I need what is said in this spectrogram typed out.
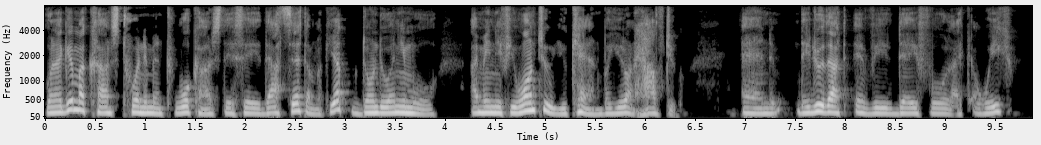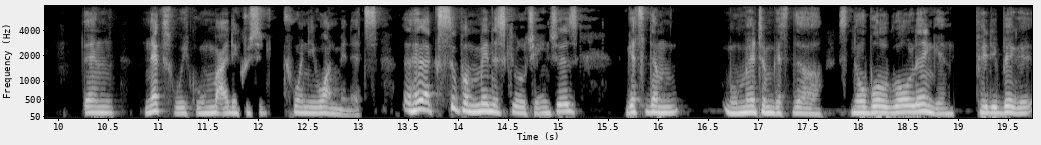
when I give my clients 20 minute workouts, they say, That's it. I'm like, Yep, don't do any more. I mean, if you want to, you can, but you don't have to. And they do that every day for like a week. Then Next week, we might increase it to 21 minutes. Like super minuscule changes gets them momentum, gets the snowball rolling, and pretty big.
